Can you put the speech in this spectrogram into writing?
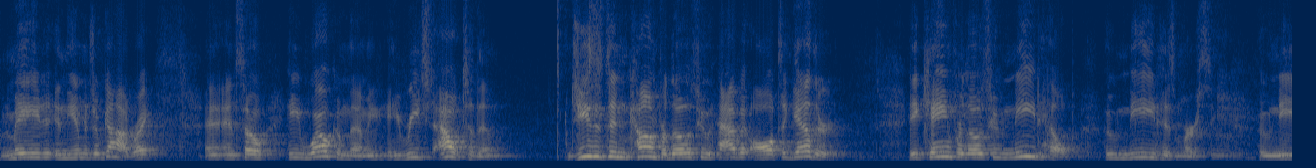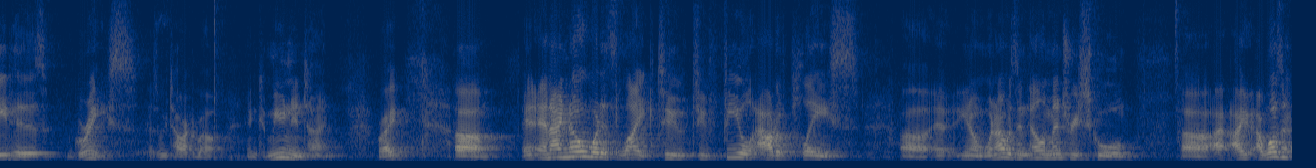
made in the image of God, right? And, and so he welcomed them, he, he reached out to them. Jesus didn't come for those who have it all together. He came for those who need help, who need His mercy, who need His grace, as we talked about in communion time, right? Um, and, and, I know what it's like to, to feel out of place. Uh, you know, when I was in elementary school, uh, I, I wasn't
